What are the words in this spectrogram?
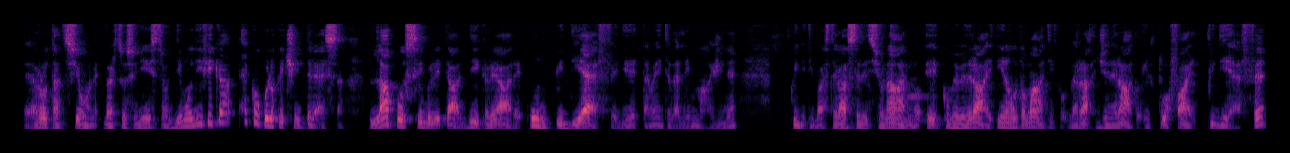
eh, rotazione verso sinistra o di modifica, ecco quello che ci interessa la possibilità di creare un PDF direttamente dall'immagine, quindi ti basterà selezionarlo e come vedrai in automatico verrà generato il tuo file PDF,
